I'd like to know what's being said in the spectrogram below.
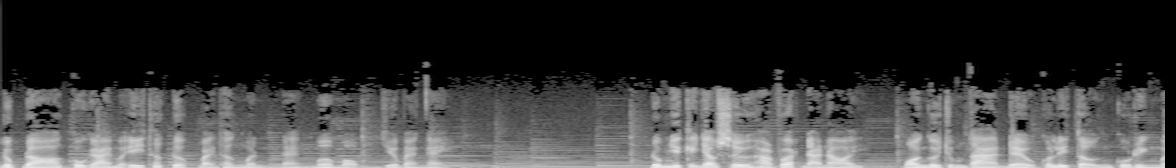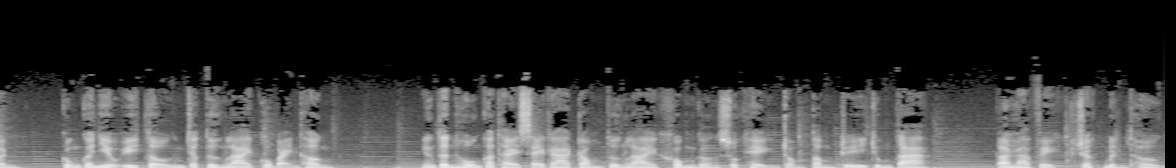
Lúc đó cô gái mới ý thức được bản thân mình đang mơ mộng giữa ban ngày. Đúng như các giáo sư Harvard đã nói, mỗi người chúng ta đều có lý tưởng của riêng mình, cũng có nhiều ý tưởng cho tương lai của bản thân. Những tình huống có thể xảy ra trong tương lai không ngừng xuất hiện trong tâm trí chúng ta, đó là việc rất bình thường.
